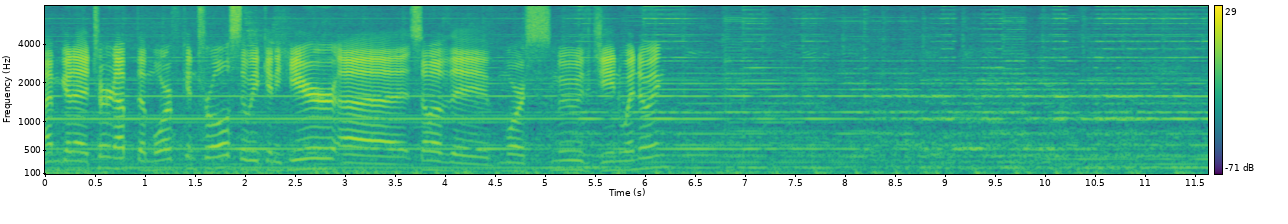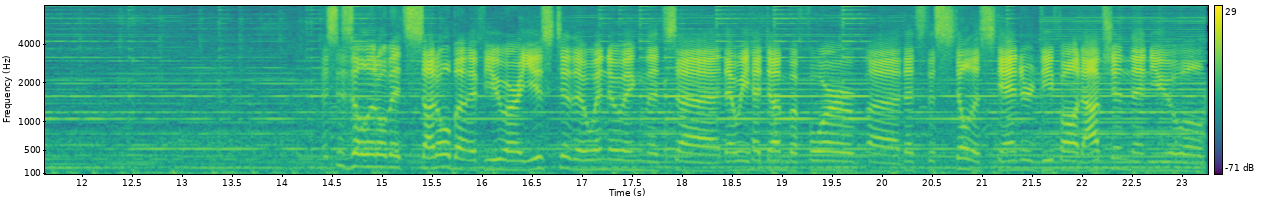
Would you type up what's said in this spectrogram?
I'm going to turn up the morph control so we can hear uh, some of the more smooth gene windowing. This is a little bit subtle, but if you are used to the windowing that's uh, that we had done before, uh, that's the, still the standard default option, then you will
